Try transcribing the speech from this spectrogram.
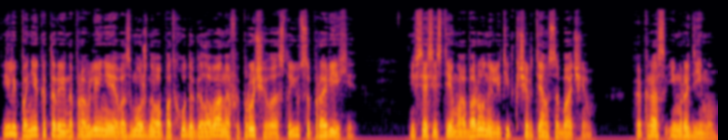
Или по некоторые направления возможного подхода голованов и прочего остаются прорехи, и вся система обороны летит к чертям собачьим, как раз им родимым.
